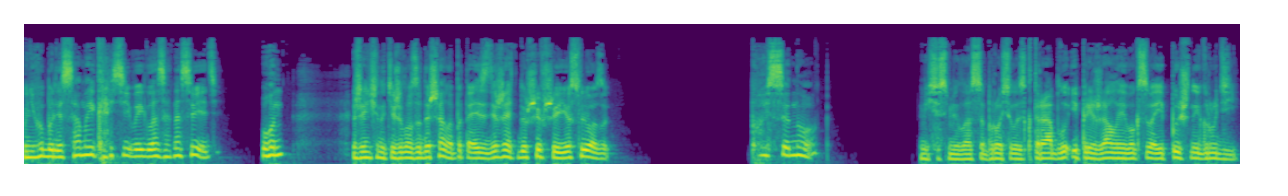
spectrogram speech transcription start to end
У него были самые красивые глаза на свете. Он...» Женщина тяжело задышала, пытаясь сдержать душившие ее слезы. «Мой сынок!» Миссис Миласа бросилась к Траблу и прижала его к своей пышной груди.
